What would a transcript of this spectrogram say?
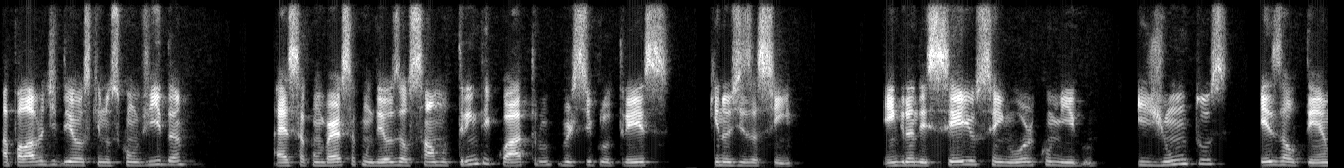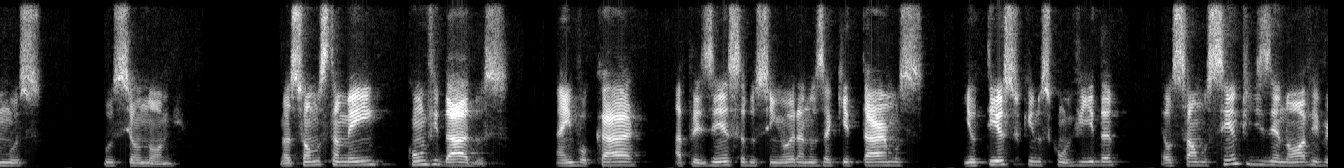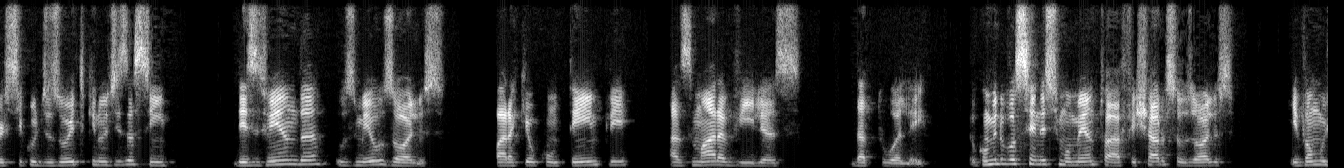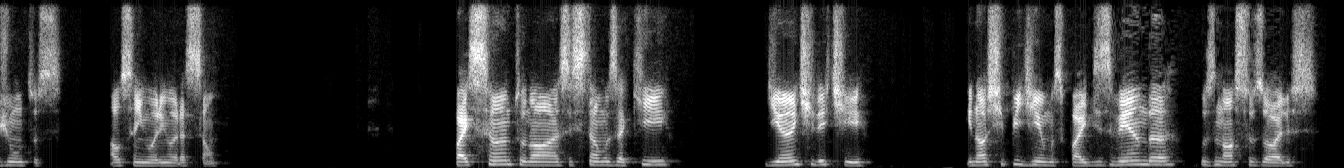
A palavra de Deus que nos convida a essa conversa com Deus é o Salmo 34, versículo 3, que nos diz assim: Engrandecei o Senhor comigo, e juntos exaltemos o seu nome. Nós somos também convidados a invocar a presença do Senhor, a nos aquietarmos, e o texto que nos convida é o Salmo 119, versículo 18, que nos diz assim: Desvenda os meus olhos, para que eu contemple as maravilhas da tua lei. Eu convido você neste momento a fechar os seus olhos e vamos juntos ao Senhor em oração. Pai Santo, nós estamos aqui diante de Ti e nós te pedimos, Pai, desvenda os nossos olhos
